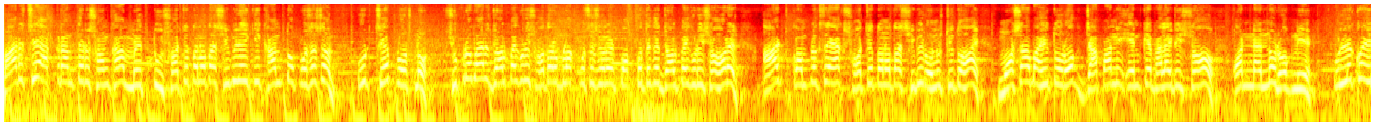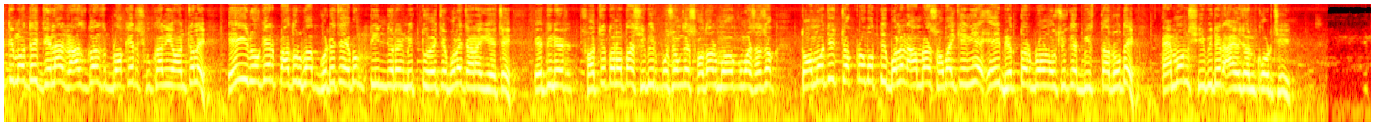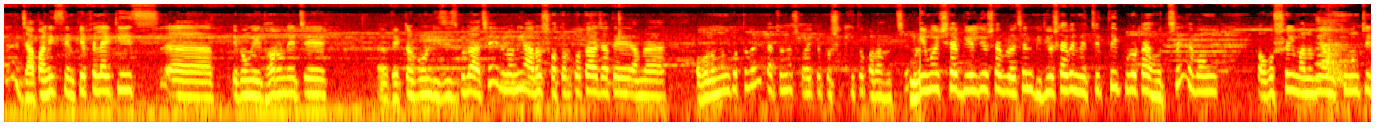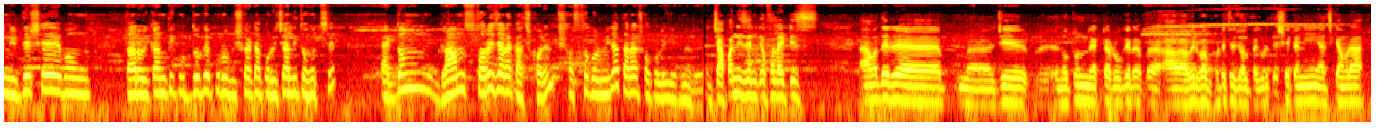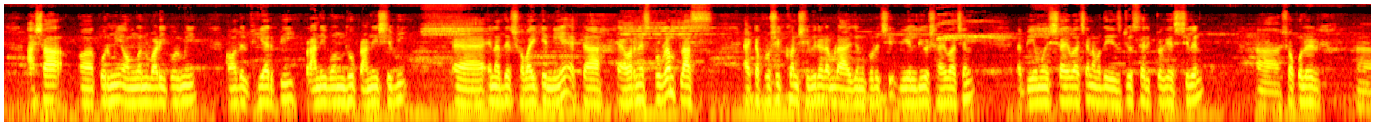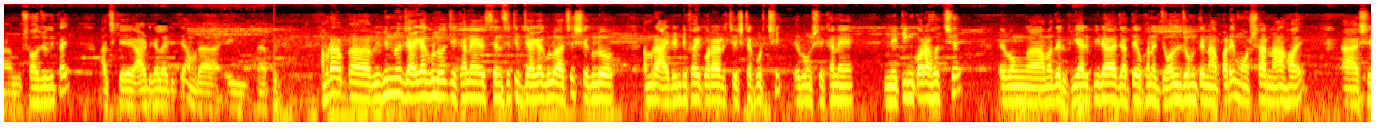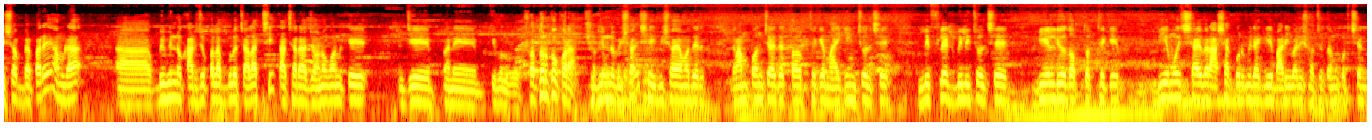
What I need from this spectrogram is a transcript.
বাড়ছে আক্রান্তের সংখ্যা, মৃত্যু। সচেতনতা শিবিরে কি ক্ষান্ত প্রশাসন? উঠছে প্রশ্ন। শুক্রবার জলপাইগুড়ি সদর ব্লক প্রশাসনের পক্ষ থেকে জলপাইগুড়ি শহরের আর্ট কমপ্লেক্সে এক সচেতনতা শিবির অনুষ্ঠিত হয়। মশাবাহিত রোগ, জাপানি এনকেফ্যালাইটিস সহ অন্যান্য রোগ নিয়ে। উল্লেখ্য ইতিমধ্যে জেলার রাজগঞ্জ ব্লকের সুখানি অঞ্চলে এই রোগের প্রাদুর্ভাব ঘটেছে এবং তিনজনের মৃত্যু হয়েছে বলে জানা গিয়েছে। এদিনের সচেতনতা শিবির প্রসঙ্গে সদর মহকুমা শাসক তমজিৎ চক্রবর্তী বলেন, আমরা সবাইকে নিয়ে এই ভেক্টর ব্রণ অসুখের বিস্তার রোধে এমন শিবিরের আয়োজন করছি। জাপানিজ এনকেফেলাইটিস এবং এই ধরনের যে ভেক্টর বোন ডিজিজগুলো আছে, এগুলো নিয়ে আরও সতর্কতা যাতে আমরা অবলম্বন করতে পারি, তার জন্য সবাইকে প্রশিক্ষিত করা হচ্ছে। নিয়ময় সাহেব, বিএলডিও সাহেব রয়েছেন। বিডিও সাহেবের নেতৃত্বেই পুরোটা হচ্ছে এবং অবশ্যই মাননীয় মুখ্যমন্ত্রীর নির্দেশে এবং তার ঐকান্তিক উদ্যোগে পুরো বিষয়টা পরিচালিত হচ্ছে। একদম গ্রাম স্তরে যারা কাজ করেন, স্বাস্থ্যকর্মীরা তারা সকলেই এখানে জাপানিজ এনকেফালাইটিস আমাদের যে নতুন একটা রোগের আবির্ভাব ঘটেছে জলপাইগুড়িতে, সেটা নিয়ে আজকে আমরা আশা কর্মী অঙ্গনবাড়ি কর্মী, আমাদের ভিআরপি প্রাণীবন্ধু প্রাণীসেবী এনাদের সবাইকে নিয়ে একটা অ্যাওয়ারনেস প্রোগ্রাম প্লাস একটা প্রশিক্ষণ শিবিরের আমরা আয়োজন করেছি। বিএলডিও সাহেব আছেন বিএমও সাহেব আছেন, আমাদের এসডিও স্যার একটু আগে এসেছিলেন। সকলের সহযোগিতায় আজকে আর্ট গ্যালারিতে আমরা এই, আমরা বিভিন্ন জায়গাগুলো যেখানে সেনসিটিভ জায়গাগুলো আছে সেগুলো আমরা আইডেন্টিফাই করার চেষ্টা করছি এবং সেখানে নেটিং করা হচ্ছে এবং আমাদের ভিআরপিরা যাতে ওখানে জল জমতে না পারে, মশা না হয় সেসব ব্যাপারে আমরা বিভিন্ন কার্যকলাপগুলো চালাচ্ছি। তাছাড়া জনগণকে যে মানে কি বলব সতর্ক করা বিভিন্ন বিষয়। সেই বিষয়ে আমাদের গ্রাম পঞ্চায়েতের তরফ থেকে মাইকিং চলছে লিফলেট বিলি চলছে বিএলডিও দপ্তর থেকে। বিএমওই সাহেবের আশা কর্মীরা গিয়ে বাড়ি বাড়ি সচেতন করছেন।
